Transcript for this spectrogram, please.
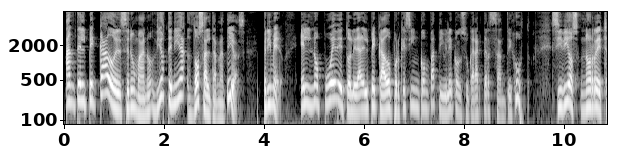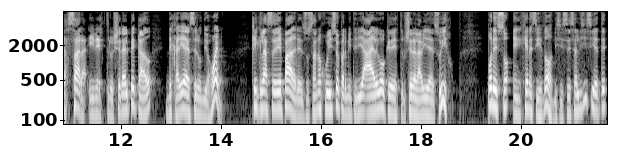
ante el pecado del ser humano, Dios tenía dos alternativas. Primero, Él no puede tolerar el pecado porque es incompatible con su carácter santo y justo. Si Dios no rechazara y destruyera el pecado, dejaría de ser un Dios bueno. ¿Qué clase de padre en su sano juicio permitiría algo que destruyera la vida de su hijo? Por eso, en Génesis 2, 16 al 17,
